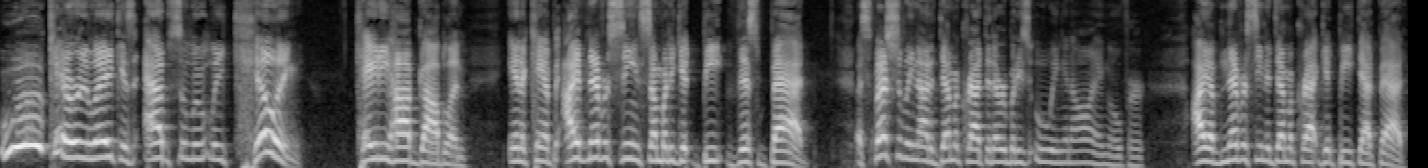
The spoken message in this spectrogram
Woo! Kari Lake is absolutely killing Katie Hobgoblin in a campaign. I've never seen somebody get beat this bad, especially not a Democrat that everybody's oohing and awing over. I have never seen a Democrat get beat that bad.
